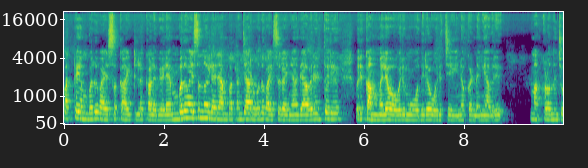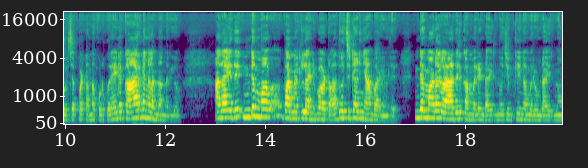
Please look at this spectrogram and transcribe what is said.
പത്ത് എൺപത് വയസ്സൊക്കെ ആയിട്ടുള്ള കളവികൾ എൺപത് വയസ്സൊന്നുമില്ല ഒരു അമ്പത്തഞ്ച് അറുപത് വയസ്സ് കഴിഞ്ഞാൽ മതി. അവരടുത്തൊരു ഒരു കമ്മലോ ഒരു മോതിരോ ഒരു ചെയിനൊക്കെ ഉണ്ടെങ്കിൽ അവർ മക്കളൊന്നും ചോദിച്ചാൽ പെട്ടെന്ന് കൊടുക്കില്ല അതിന്റെ കാരണങ്ങൾ എന്താണെന്നറിയോ അതായത് എന്റെ ഉമ്മ പറഞ്ഞിട്ടുള്ള അനുഭവം കേട്ടോ. അത് വെച്ചിട്ടാണ് ഞാൻ പറയുന്നത് എന്റെ അമ്മയുടെ കാതിൽ കമ്മലുണ്ടായിരുന്നു ജിംക്കിയും കമ്മലും ഉണ്ടായിരുന്നു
